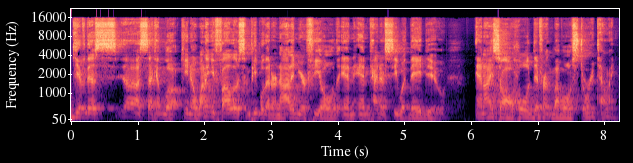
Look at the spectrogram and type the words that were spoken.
give this a second look. You know, why don't you follow some people that are not in your field and, and kind of see what they do? And I saw a whole different level of storytelling.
